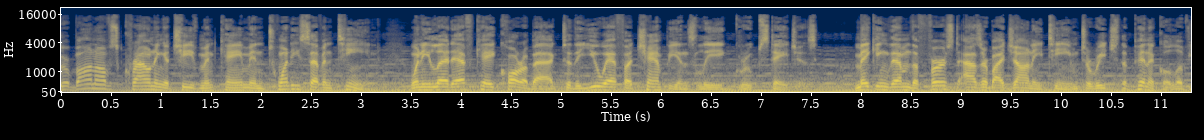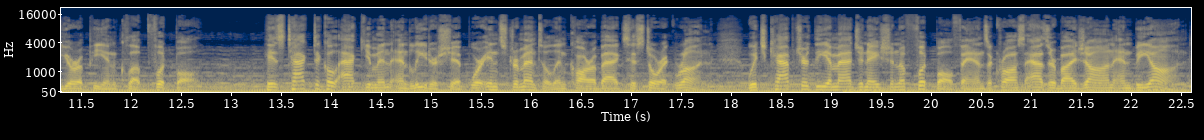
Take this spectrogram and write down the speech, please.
Gurbanov's crowning achievement came in 2017 when he led FK Qarabag to the UEFA Champions League group stages, making them the first Azerbaijani team to reach the pinnacle of European club football. His tactical acumen and leadership were instrumental in Qarabag's historic run, which captured the imagination of football fans across Azerbaijan and beyond,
